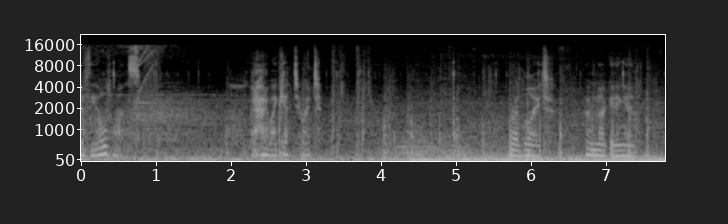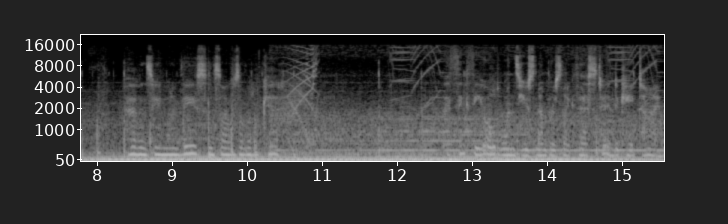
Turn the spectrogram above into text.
Of the old ones. But how do I get to it? Red light. I'm not getting in. I Haven't seen one of these since I was a little kid. I think the old ones use numbers like this to indicate time.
